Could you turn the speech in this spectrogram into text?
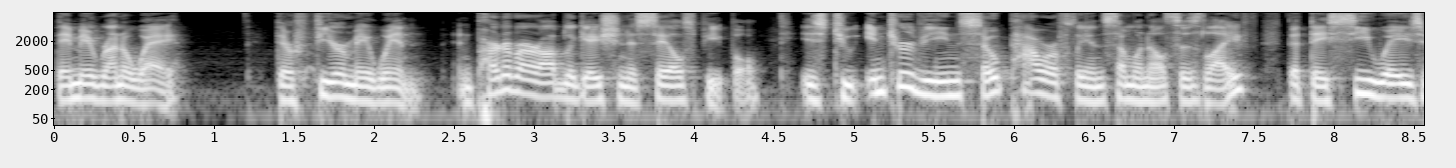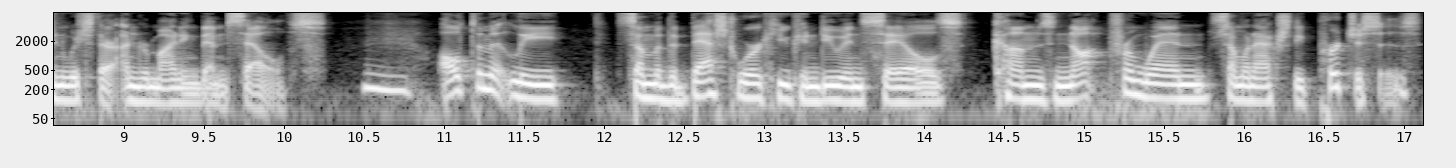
they may run away. Their fear may win. And part of our obligation as salespeople is to intervene so powerfully in someone else's life that they see ways in which they're undermining themselves. Mm. Ultimately, some of the best work you can do in sales comes not from when someone actually purchases,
